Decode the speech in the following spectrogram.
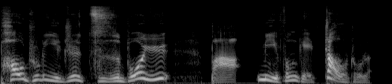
抛出了一只紫脖鱼，把蜜蜂给罩住了。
